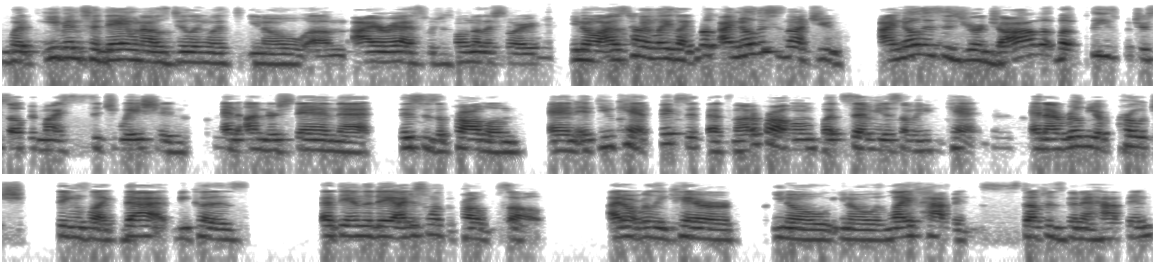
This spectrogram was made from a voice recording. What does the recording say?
but even today when i was dealing with you know um, irs which is a whole nother story you know i was telling ladies like look i know this is not you i know this is your job but please put yourself in my situation and understand that this is a problem and if you can't fix it, that's not a problem, but send me to somebody who can. And I really approach things like that because at the end of the day, I just want the problem solved. I don't really care, you know, you know, life happens. Stuff is gonna happen,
